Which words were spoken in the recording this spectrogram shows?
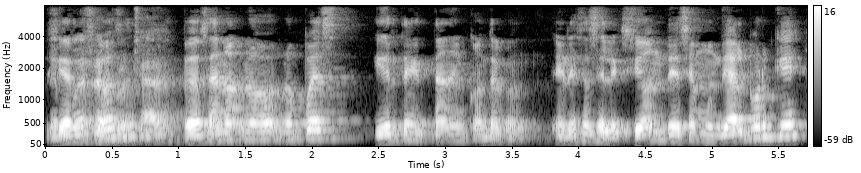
Le puedes cosas, reprochar. Pero, o sea, no, no, no puedes irte tan en contra con, en esa selección de ese mundial porque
